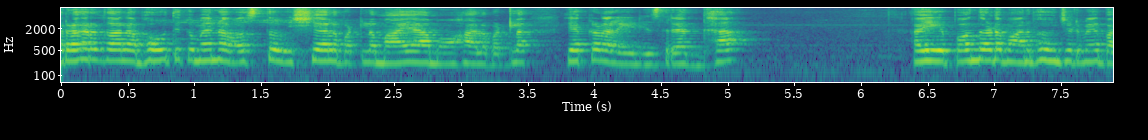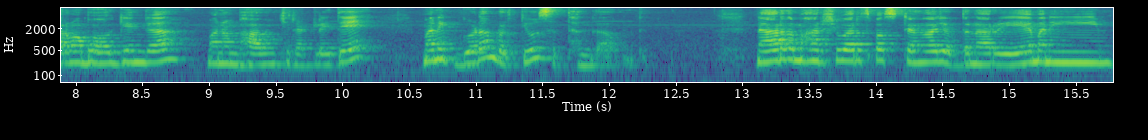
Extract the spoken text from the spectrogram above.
రకరకాల భౌతికమైన వస్తు విషయాల పట్ల మాయామోహాల పట్ల ఎక్కడ లేని శ్రద్ధ. అవి పొందడం అనుభవించడమే పరమభోగ్యంగా మనం భావించినట్లయితే మనకి కూడా మృత్యువు సిద్ధంగా ఉంది. నారద మహర్షి వారు స్పష్టంగా చెప్తున్నారు ఏమని?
